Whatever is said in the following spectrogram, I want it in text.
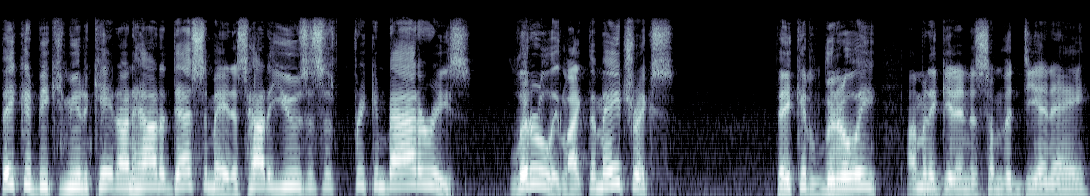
They could be communicating on how to decimate us, how to use us as freaking batteries, literally, like the Matrix. They could literally, I'm going to get into some of the DNA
